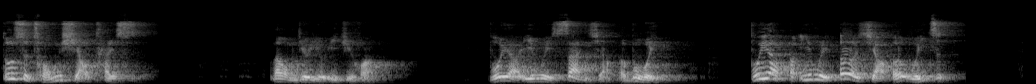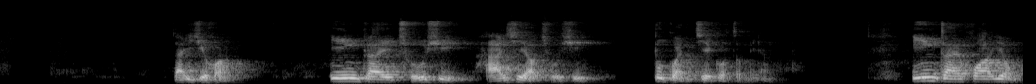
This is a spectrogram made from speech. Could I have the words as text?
都是从小开始。那我们就有一句话。不要因为善小而不为，不要因为恶小而为之。那一句话，应该储蓄还是要储蓄，不管结果怎么样。应该花用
